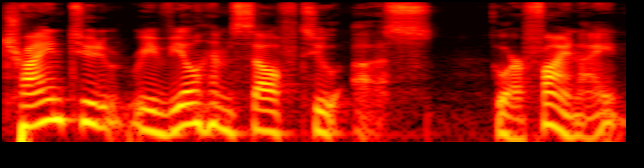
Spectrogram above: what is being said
trying to reveal himself to us who are finite,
